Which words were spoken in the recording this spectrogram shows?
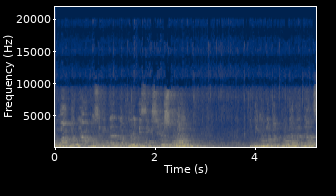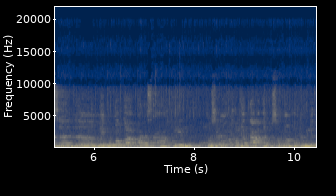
umabot na ako sa edad na 46 years old. Hindi ko naman po naranasan na may bumaba para sa akin o sa mga kabataan sa mga katulad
